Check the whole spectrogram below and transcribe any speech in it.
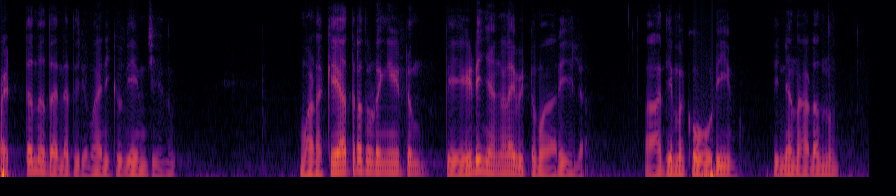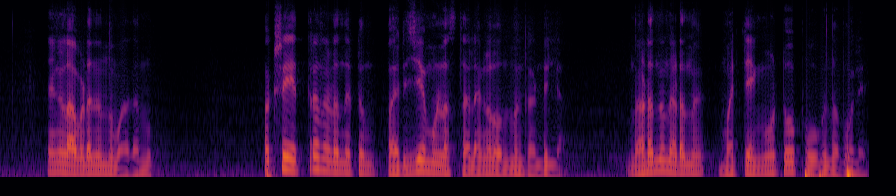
പെട്ടെന്ന് തന്നെ തീരുമാനിക്കുകയും ചെയ്തു. മടക്കയാത്ര തുടങ്ങിയിട്ടും പേടി ഞങ്ങളെ വിട്ടു മാറിയില്ല ആദ്യമൊക്കെ ഓടിയും പിന്നെ നടന്നും ഞങ്ങൾ അവിടെ നിന്നും അകന്നു. പക്ഷേ എത്ര നടന്നിട്ടും പരിചയമുള്ള സ്ഥലങ്ങളൊന്നും കണ്ടില്ല. നടന്ന് നടന്ന് മറ്റെങ്ങോട്ടോ പോകുന്ന പോലെ.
